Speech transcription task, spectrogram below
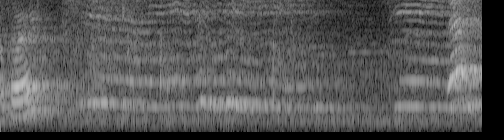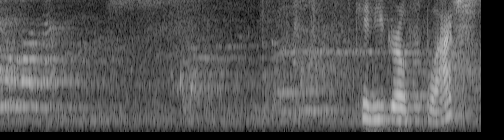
Okay. Can you girls splash?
